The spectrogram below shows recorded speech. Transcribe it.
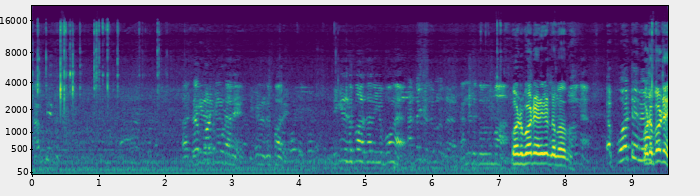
கண்டுட்டு சொல்லுங்கம்மா போட்டு போட்டு எடுக்கட்டும் போட்டு. போட்டு.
